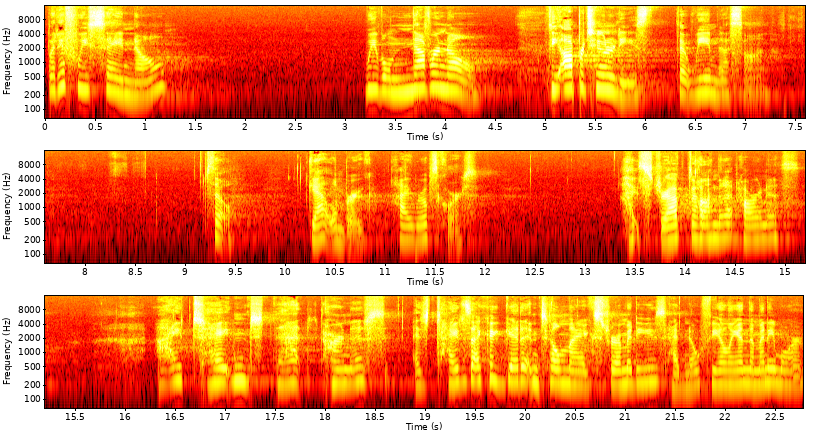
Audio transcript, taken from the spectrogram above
But if we say no, we will never know the opportunities that we miss on. So, Gatlinburg high ropes course. I strapped on that harness. I tightened that harness as tight as I could get it until my extremities had no feeling in them anymore.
